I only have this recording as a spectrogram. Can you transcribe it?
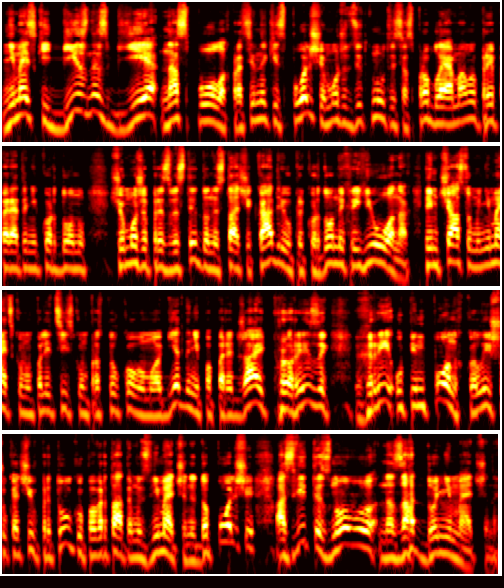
Німецький бізнес б'є на сполох. Працівники з Польщі можуть зіткнутися з проблемами при перетині кордону, що може призвести до нестачі кадрів у прикордонних регіонах. Тим часом у німецькому поліцейському проспілковому об'єднанні попереджають про ризик гри у пінг-понг, коли шукачів притулку повертатимуть з Німеччини до Польщі, а звідти знову назад до Німеччини.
